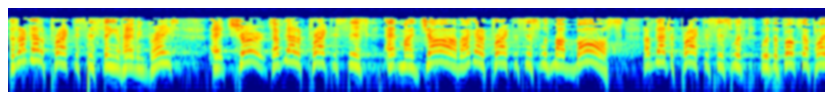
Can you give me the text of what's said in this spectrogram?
Because I got to practice this thing of having grace at church. I've got to practice this at my job. I got to practice this with my boss. I've got to practice this with, with the folks I play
